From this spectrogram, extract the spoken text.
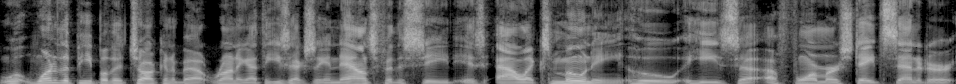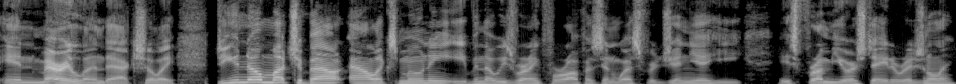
Well, one of the people they're talking about running, I think he's actually announced for the seat, is Alex Mooney, who he's a, a, former state senator in Maryland, actually. Do you know much about Alex Mooney, even though he's running for office in West Virginia? He is from your state originally?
